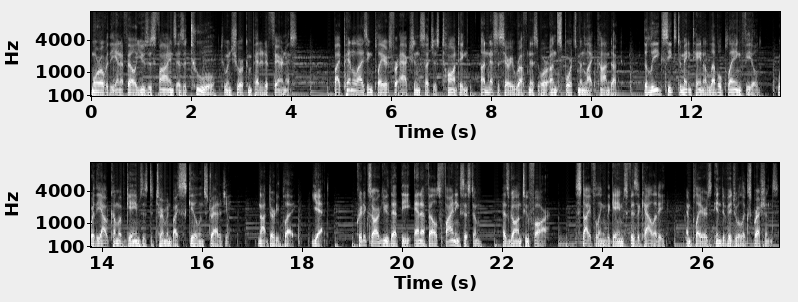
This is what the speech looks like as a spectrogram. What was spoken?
Moreover, the NFL uses fines as a tool to ensure competitive fairness. By penalizing players for actions such as taunting, unnecessary roughness, or unsportsmanlike conduct, the league seeks to maintain a level playing field where the outcome of games is determined by skill and strategy, not dirty play, yet. Critics argue that the NFL's fining system has gone too far, stifling the game's physicality and players' individual expressions.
